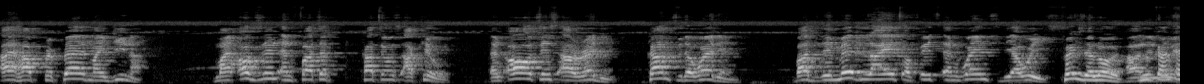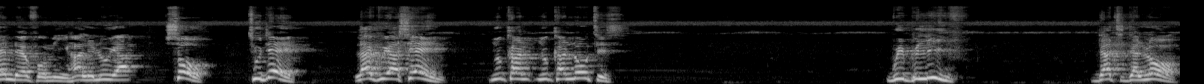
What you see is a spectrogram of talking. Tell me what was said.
I have prepared my dinner. My oxen and fatted cattle are killed, and all things are ready. Come to the wedding. But they made light of it and went their ways. Praise the Lord. You can end there for me. Hallelujah. So today, like we are saying, you can you can notice we believe that the law,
